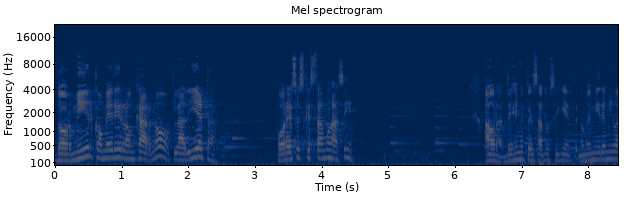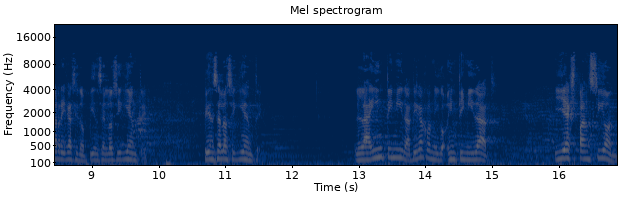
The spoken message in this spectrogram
Dormir, comer y roncar, no, la dieta. Por eso es que estamos así. Ahora, déjeme pensar lo siguiente, no me mire mi barriga, sino piense en lo siguiente. Piense en lo siguiente. La intimidad, diga conmigo, intimidad y expansión.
